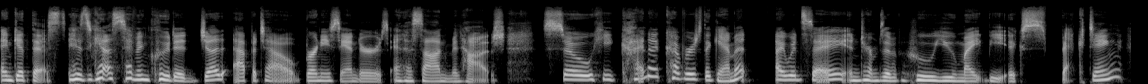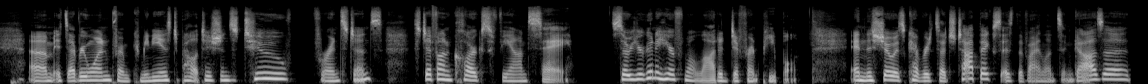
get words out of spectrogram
And get this, his guests have included Judd Apatow, Bernie Sanders, and Hasan Minhaj. So he kind of covers the gamut. I would say, in terms of who you might be expecting. Um, it's everyone from comedians to politicians to, for instance, Stephon Clark's fiance. So you're going to hear from a lot of different people. And the show has covered such topics as the violence in Gaza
